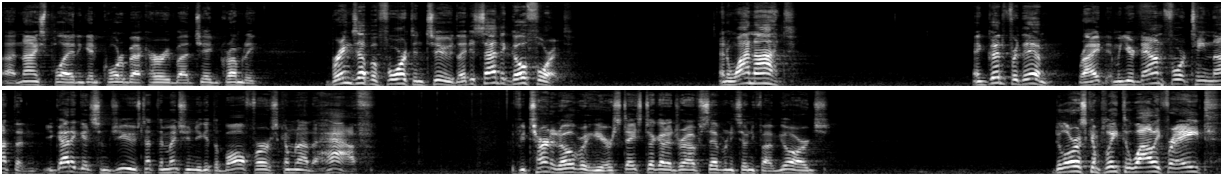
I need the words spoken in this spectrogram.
Uh, nice play. And again, quarterback hurry by Jaden Crumedy. Brings up a fourth and two. They decide to go for it. And why not? And good for them, right? I mean, you're down 14 nothing. You got to get some juice, not to mention you get the ball first coming out of the half. If you turn it over here, State still got to drive 70, 75 yards. De Laura's complete to Wiley for eight.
